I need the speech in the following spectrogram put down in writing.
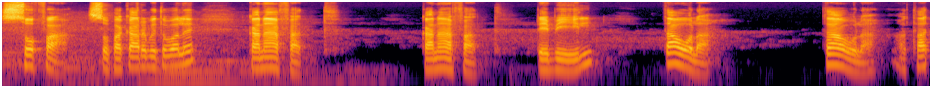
সোফা সোফাকে আরবিতে বলে? কানাফাত কানাফাত। টেবিল, তাওলা তাওলা, অর্থাৎ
